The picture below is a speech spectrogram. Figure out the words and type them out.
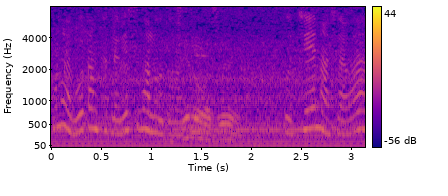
মনে হয় বোতাম থাকলে বেশি ভালো হতো নাকি তো চেন আছে আবার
